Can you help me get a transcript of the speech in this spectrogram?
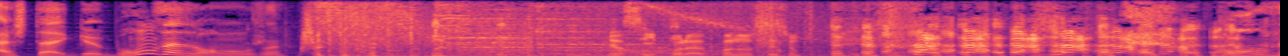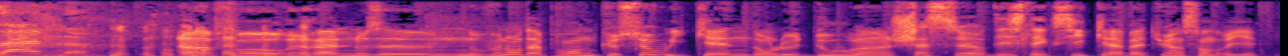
hashtag Bronzage Orange. Merci pour la prononciation. Bronzade. Info rurale, nous, euh, nous venons d'apprendre que ce week-end, dans le Doubs, un chasseur dyslexique a abattu un cendrier.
